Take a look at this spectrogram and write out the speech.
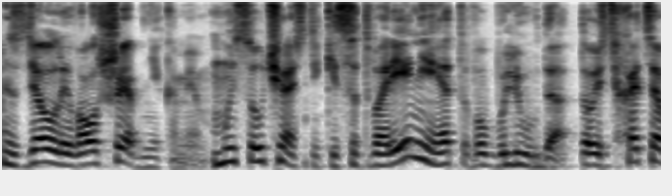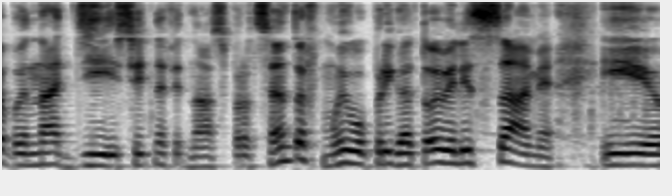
сделали волшебниками. Мы соучастники сотворения этого блюда. То есть хотя бы на 10, на 15 процентов мы его приготовили сами. И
